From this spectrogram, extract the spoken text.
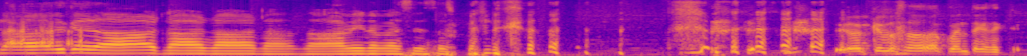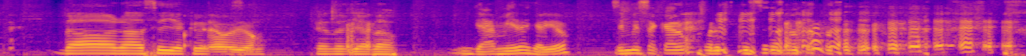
no, es que no, no, no, no, no, a mí no me haces estas pendejas. Creo que nos ha dado cuenta que se, No, no, sí, yo creo Ya que vio. sí. Que no, ya no. ya mira, ya vio. Sí me sacaron por esa nota.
